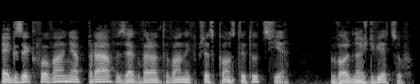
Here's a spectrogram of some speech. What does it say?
egzekwowania praw zagwarantowanych przez konstytucję, wolność wieców,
